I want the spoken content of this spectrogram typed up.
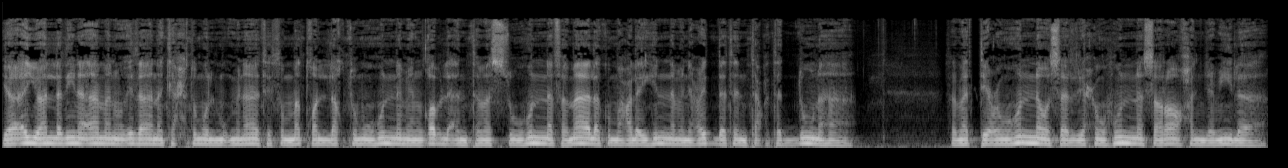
يا أيها الذين آمنوا إذا نكحتم المؤمنات ثم طلقتموهن من قبل أن تمسوهن فما لكم عليهن من عدة تعتدونها فمتعوهن وسرحوهن سراحا جميلا.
